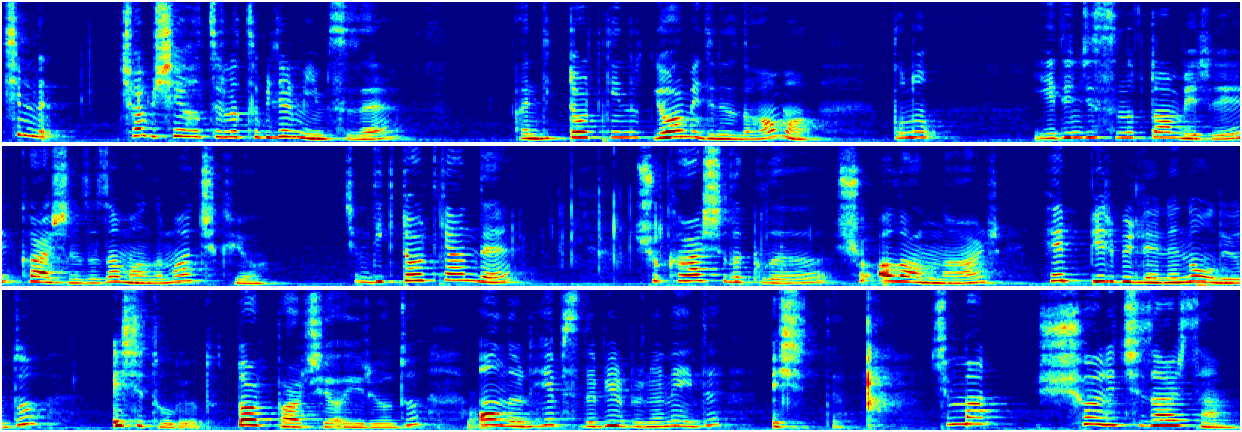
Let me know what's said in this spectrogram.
Şimdi şöyle bir şey hatırlatabilir miyim size? Hani dikdörtgeni görmediniz daha ama bunu 7. sınıftan beri karşınıza zaman zaman çıkıyor. Şimdi dikdörtgende şu karşılıklı şu alanlar hep birbirlerine ne oluyordu? Eşit oluyordu. Dört parçaya ayırıyordu. Onların hepsi de birbirine neydi? Eşitti. Şimdi ben şöyle çizersem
